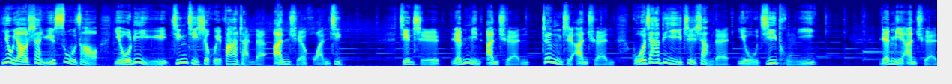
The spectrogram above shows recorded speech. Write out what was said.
又要善于塑造有利于经济社会发展的安全环境，坚持人民安全、政治安全、国家利益至上的有机统一。人民安全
